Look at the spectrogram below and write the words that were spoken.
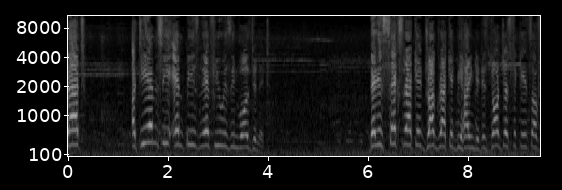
that a TMC MP's nephew is involved in it. There is sex racket, drug racket behind it. It's not just a case of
